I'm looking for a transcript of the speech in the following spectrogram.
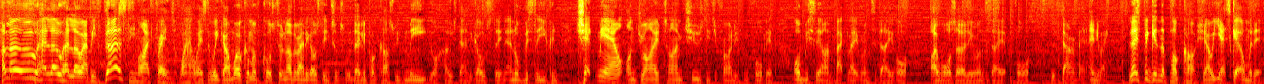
Hello, hello, hello. Happy Thursday, my friends. Wow, where's the week going? Welcome, of course, to another Andy Goldstein Talksport Daily podcast with me, your host, Andy Goldstein. And obviously, you can check me out on Drive Time Tuesday to Friday from 4 pm. Obviously, I'm back later on today, or I was earlier on today at 4 with Darren Bent. Anyway, let's begin the podcast, shall we? Yes, get on with it.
